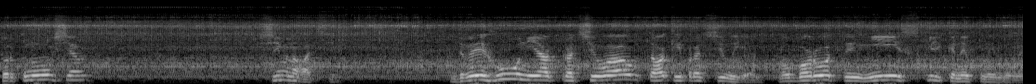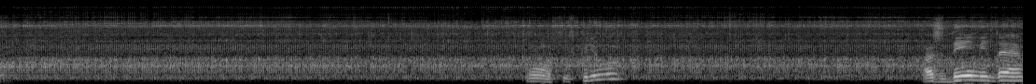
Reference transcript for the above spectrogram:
Торкнувся. 17. Двигун як працював, так і працює. Обороти ні скільки не вплинули. Ось іскрю. Аж дим іде.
